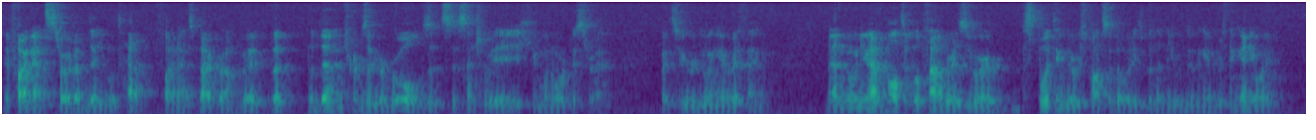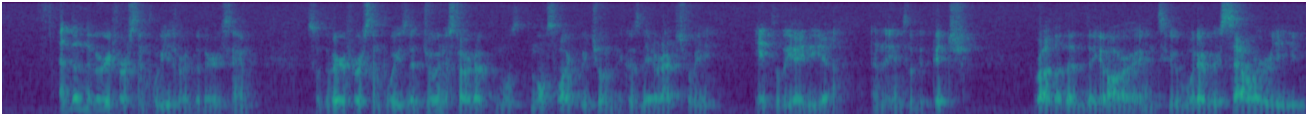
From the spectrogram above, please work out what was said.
a finance startup then you would have finance background right? But but then in terms of your roles it's essentially a human orchestra right? So you're doing everything. And when you have multiple founders you're splitting the responsibilities but then you're doing everything anyway. And then the very first employees are the very same. So the very first employees that join a startup most most likely join because they are actually into the idea and into the pitch, rather than they are into whatever salary,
